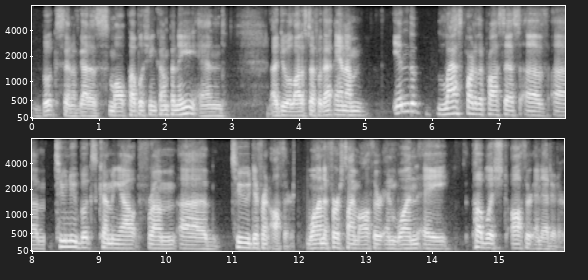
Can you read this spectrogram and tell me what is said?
books and I've got a small publishing company and I do a lot of stuff with that, and I'm in the last part of the process of um, two new books coming out from uh, two different authors. One a first-time author, and one a published author and editor.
